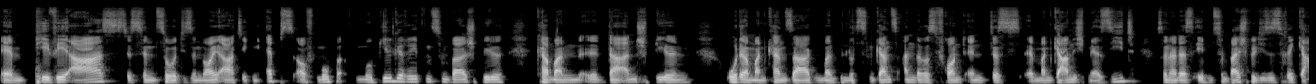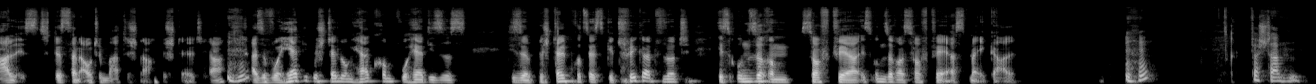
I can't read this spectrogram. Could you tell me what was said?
ähm, PWAs, das sind so diese neuartigen Apps auf Mo Mobilgeräten zum Beispiel, kann man äh, da anspielen. Oder man kann sagen, man benutzt ein ganz anderes Frontend, das äh, man gar nicht mehr sieht, sondern das eben zum Beispiel dieses Regal ist, das dann automatisch nachbestellt. Ja? Mhm. Also woher die Bestellung herkommt, woher dieses dieser Bestellprozess getriggert wird, ist unserem Software, ist unserer Software erstmal egal. Mhm. Verstanden.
